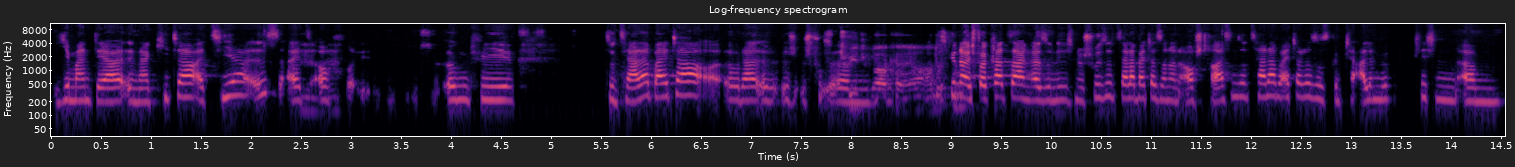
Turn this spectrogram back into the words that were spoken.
jemand, der in der Kita Erzieher ist, als mhm. auch irgendwie Sozialarbeiter oder äh, Streetworker, ähm, ja, alles genau, ich wollte gerade sagen, also nicht nur Schulsozialarbeiter, sondern auch Straßensozialarbeiter. Also es gibt ja alle möglichen ähm,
